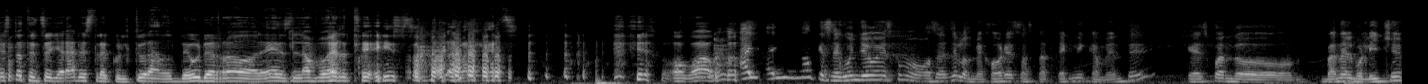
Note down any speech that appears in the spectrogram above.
esto te enseñará nuestra cultura donde un error es la muerte. Y son wow. Hay, hay uno que según yo es como, o sea, es de los mejores hasta técnicamente, que es cuando van al boliche,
